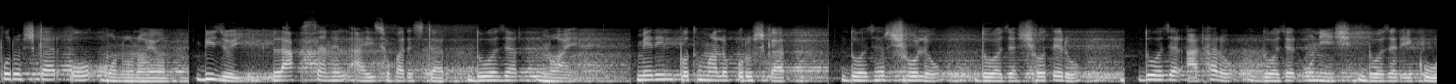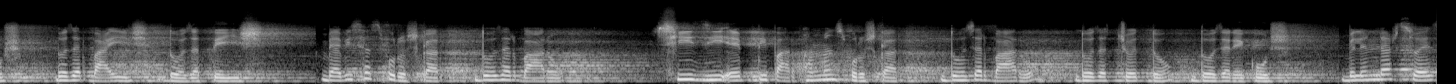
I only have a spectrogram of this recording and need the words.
পুরস্কার ও মনোনয়ন। বিজয়ী লাক্স চ্যানেল আই সুপারস্টার দু নয়। মেরিল প্রথম আলো পুরস্কার দু হাজার ষোলো দু হাজার সতেরো দু হাজার আঠারো দু হাজার উনিশ দু হাজার একুশ দু হাজার বাইশ দু হাজার তেইশ। ব্যবিশ্বাস পুরস্কার দু হাজার বারো সিজিএফপি পারফরমেন্স পুরস্কার দু হাজার বারো দু হাজার চোদ্দ দু হাজার একুশ Blender choice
